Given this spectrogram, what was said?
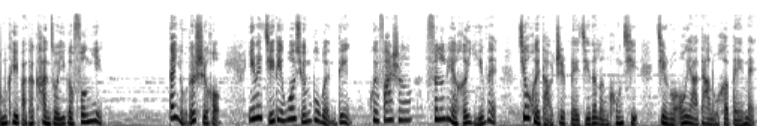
我们可以把它看作一个封印。但有的时候，因为极地涡旋不稳定，会发生分裂和移位，就会导致北极的冷空气进入欧亚大陆和北美，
